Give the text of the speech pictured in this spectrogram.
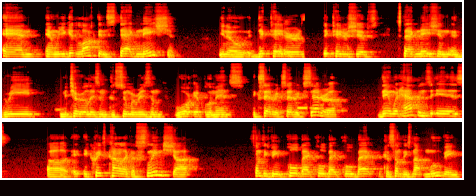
And, and when you get locked in stagnation, you know, dictators, dictatorships, stagnation and greed, materialism, consumerism, war implements, et cetera, et cetera, et cetera, then what happens is uh, it, it creates kind of like a slingshot. Something's being pulled back, pulled back, pulled back because something's not moving,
